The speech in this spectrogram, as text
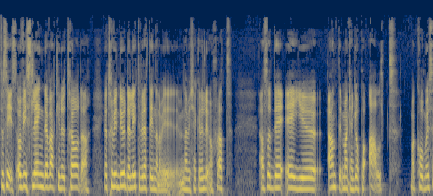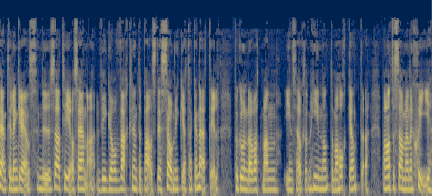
Precis, och vi slängde verkligen ut trådar. Jag tror vi nuddade lite vid detta innan när vi, när vi käkade lunch. Att, alltså det är ju, man kan gå på allt. Man kommer ju sen till en gräns, nu så här tio år senare, vi går verkligen inte på alls. Det är så mycket jag tackar nej till. På grund av att man inser också att man hinner inte, man orkar inte. Man har inte samma energi.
